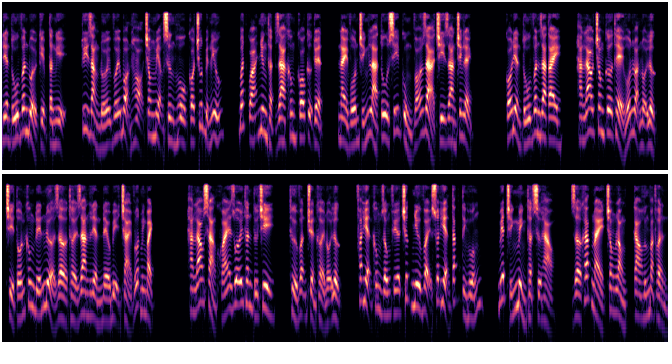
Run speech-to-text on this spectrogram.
Điền tú vân đuổi kịp tần nghị, tuy rằng đối với bọn họ trong miệng xưng hô có chút biến yếu, bất quá nhưng thật ra không có cự tuyệt, này vốn chính là tu sĩ cùng võ giả chi gian tranh lệnh. Có Điền Tú Vân ra tay, hàn lao trong cơ thể hỗn loạn nội lực, chỉ tốn không đến nửa giờ thời gian liền đều bị trải vớt minh bạch. Hàn lao sảng khoái duỗi thân tứ chi, thử vận chuyển khởi nội lực, phát hiện không giống phía trước như vậy xuất hiện tắc tình huống, biết chính mình thật sự hảo, giờ khác này trong lòng cao hứng vạn phần.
